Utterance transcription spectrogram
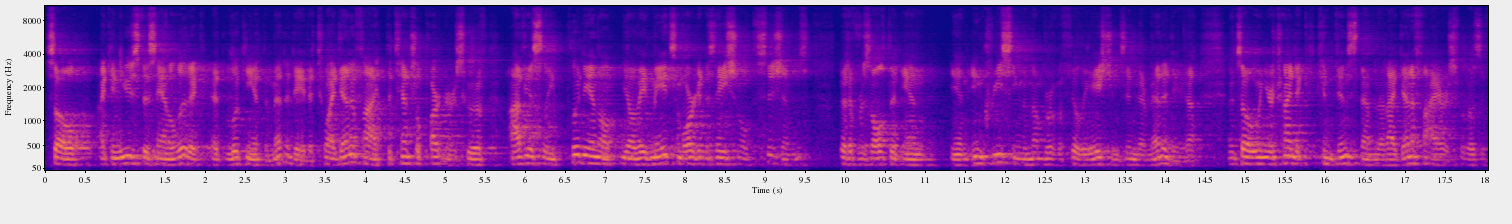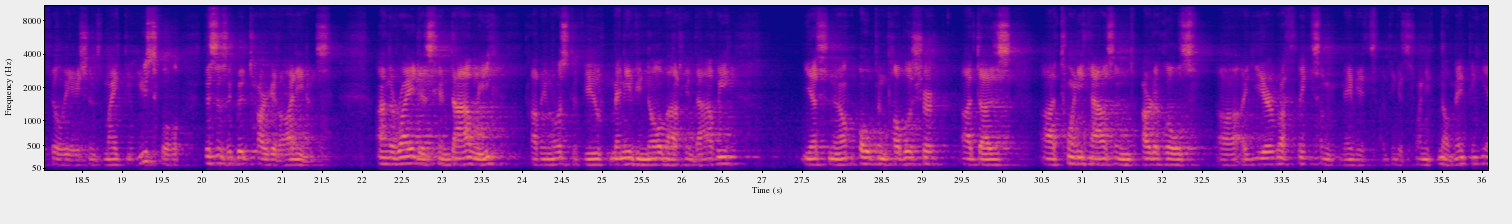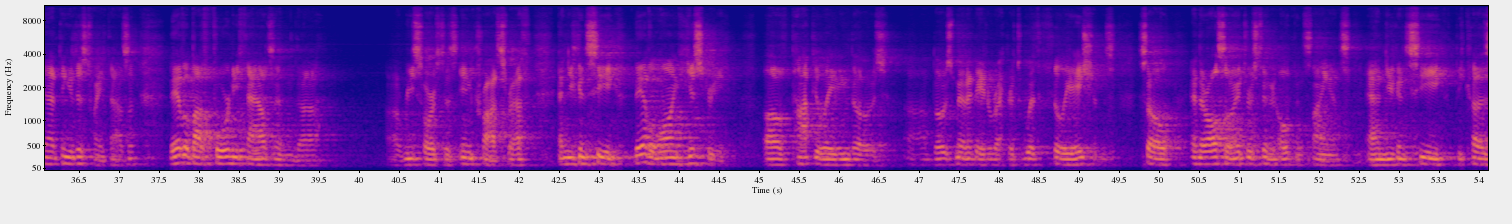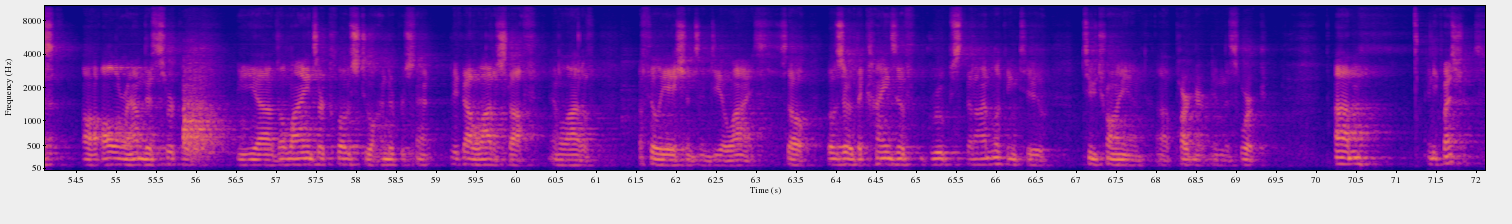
So I can use this analytic at looking at the metadata to identify potential partners who have obviously put in, a, you know, they've made some organizational decisions that have resulted in, in increasing the number of affiliations in their metadata. And so when you're trying to convince them that identifiers for those affiliations might be useful, this is a good target audience. On the right is Hindawi. Probably most of you, many of you know about Hindawi. Yes, no, open publisher uh, does uh, 20,000 articles uh, a year roughly. Some maybe it's I think it's 20. No, maybe yeah, I think it is 20,000. They have about 40,000 uh, uh, resources in Crossref, and you can see they have a long history of populating those uh, those metadata records with affiliations. So, and they're also interested in open science, and you can see because all around this circle, the the lines are close to 100 percent they've got a lot of stuff and a lot of affiliations and DOIs. So those are the kinds of groups that I'm looking to to try and uh, partner in this work. Um, any questions?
